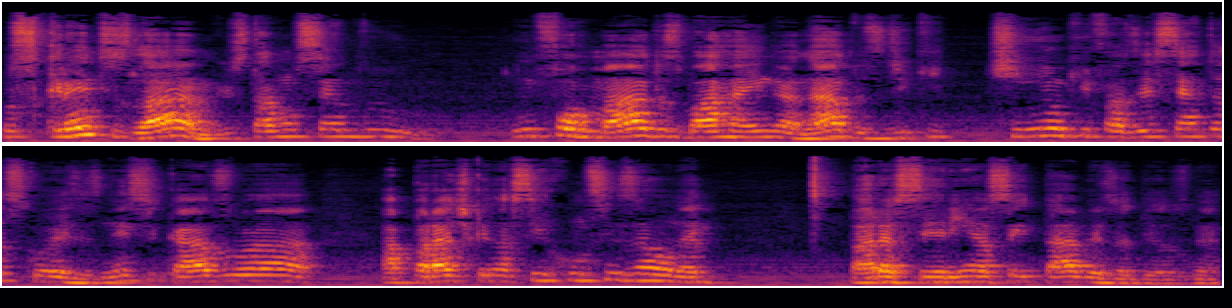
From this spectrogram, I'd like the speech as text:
Os crentes lá estavam sendo informados barra enganados de que tinham que fazer certas coisas. Nesse caso, a, a prática da circuncisão, né? Para serem aceitáveis a Deus, né?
